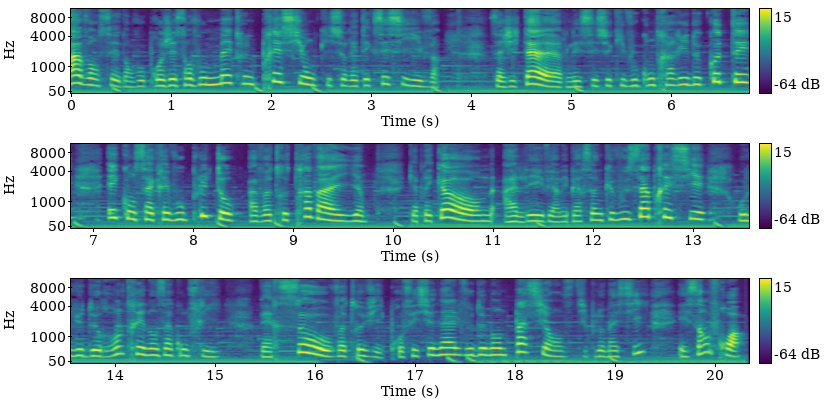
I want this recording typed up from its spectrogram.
avancez dans vos projets sans vous mettre une pression qui serait excessive. Sagittaire, laissez ce qui vous contrarie de côté et consacrez-vous plutôt à votre travail. Capricorne, allez vers les personnes que vous appréciez au lieu de rentrer dans un conflit. Verseau, votre vie professionnelle vous demande patience, diplomatie et sang-froid.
